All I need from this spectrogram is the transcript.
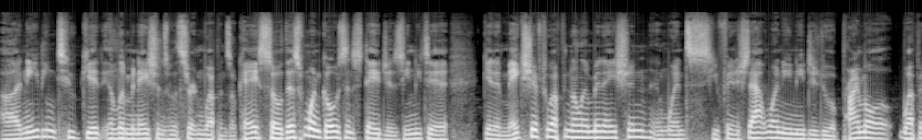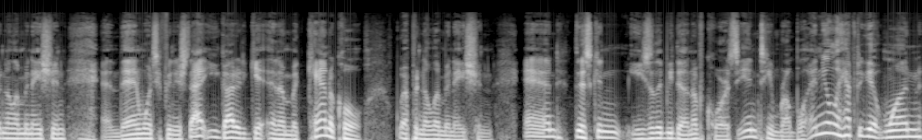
uh, needing to get eliminations with certain weapons. Okay, so this one goes in stages. You need to get a makeshift weapon elimination, and once you finish that one, you need to do a primal weapon elimination, and then once you finish that, you got to get in a mechanical weapon elimination. And this can easily be done, of course, in Team Rumble, and you only have to get one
